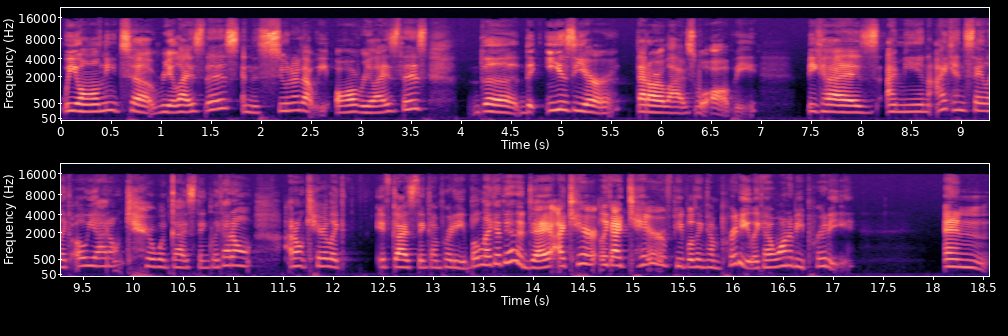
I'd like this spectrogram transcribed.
we all need to realize this. And the sooner that we all realize this, the the easier that our lives will all be because i mean i can say like oh yeah i don't care what guys think like i don't i don't care like if guys think I'm pretty. But like at the end of the day, I care like I care if people think I'm pretty. Like I want to be pretty. And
